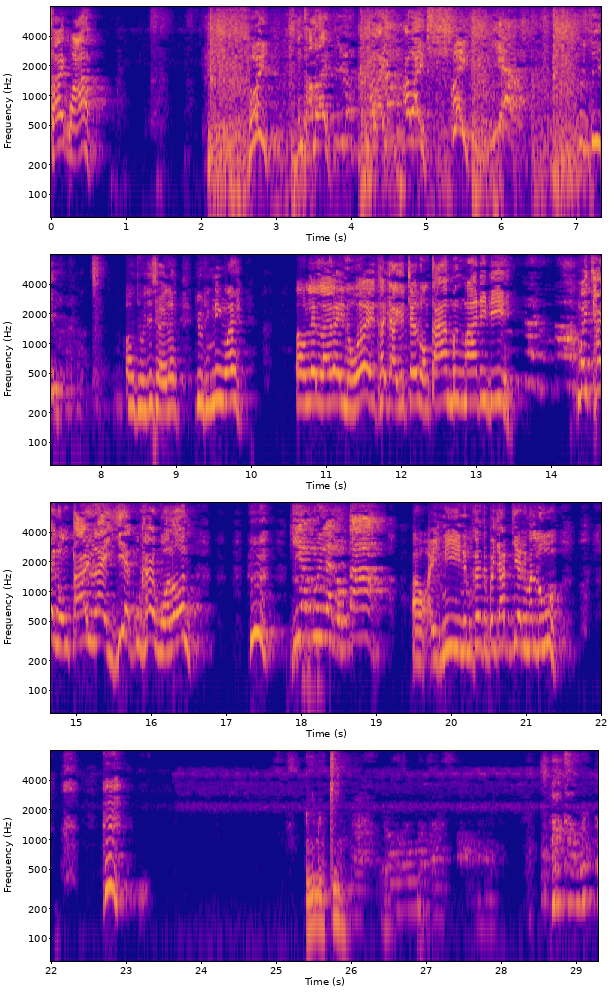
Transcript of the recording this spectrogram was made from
ซ้ายขวา เฮ้ยมึง ทำอะไร อะไร อะไร เฮ้ยเฮียเอาอยู่เฉยๆเลย อยู่นิ่งๆไว้ เอาเล่นอะไรอะไรหนูเอ้ย ถ้าอยากจะเจอหลวงตา มึงมาดีๆ ไม่ใช่หลวงตาอยู่แล้วไอ้เหี้ยกูแค่หัวโล้นเฮียมึงนี่แหละหลวงตา เอาไอ้นี่นี่มันก็จะไปยัดเยียดให้มันรู้เฮ้ยอันนี้มันกิ้งพระคาวะโต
